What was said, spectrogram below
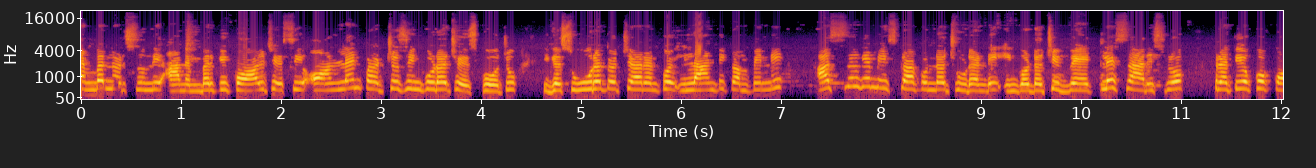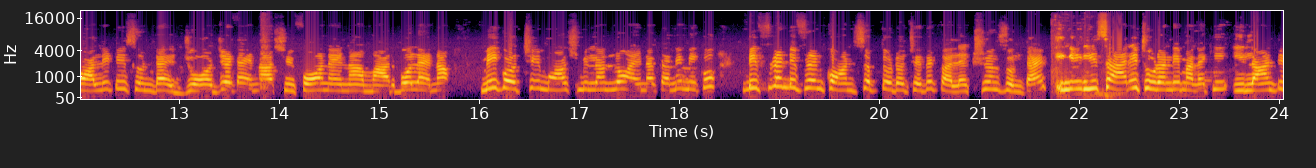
నెంబర్ నడుస్తుంది. ఆ నెంబర్కి కాల్ చేసి ఆన్లైన్ పర్చేసింగ్ కూడా చేసుకోవచ్చు. ఇక సూరత్ వచ్చారనుకో ఇలాంటి కంపెనీ అస్సలుగా మిస్ కాకుండా చూడండి. ఇంకోటి వచ్చి వెయిట్లెస్ శారీస్లో ప్రతి ఒక్క క్వాలిటీస్ ఉంటాయి. జోర్జెట్ అయినా షిఫాన్ అయినా మార్బోల్ అయినా మీకు వచ్చి మాస్ మిలన్లో అయినా కానీ మీకు డిఫరెంట్ డిఫరెంట్ కాన్సెప్ట్ తోటి వచ్చేది కలెక్షన్స్ ఉంటాయి. ఈ సారీ చూడండి మనకి. ఇలాంటి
